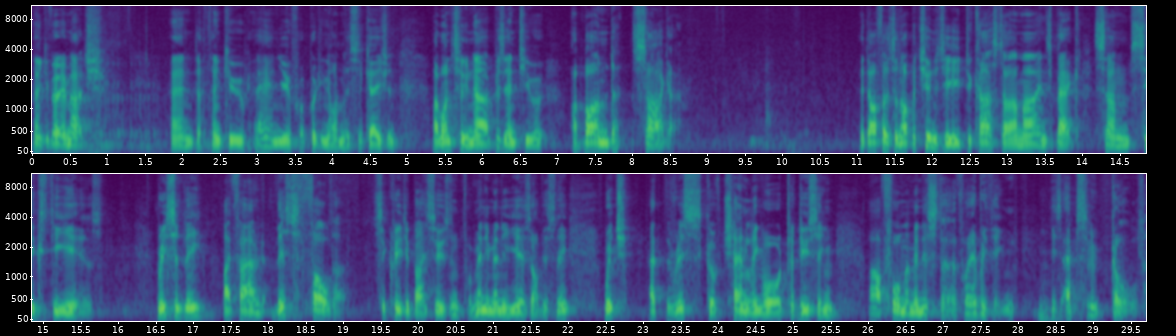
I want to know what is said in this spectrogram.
Thank you very much. And thank you, ANU, for putting on this occasion. I want to now present to you a Bond saga. It offers an opportunity to cast our minds back some 60 years. Recently, I found this folder, secreted by Susan for many, many years, obviously, which, at the risk of channeling or traducing our former Minister for everything, is absolute gold.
